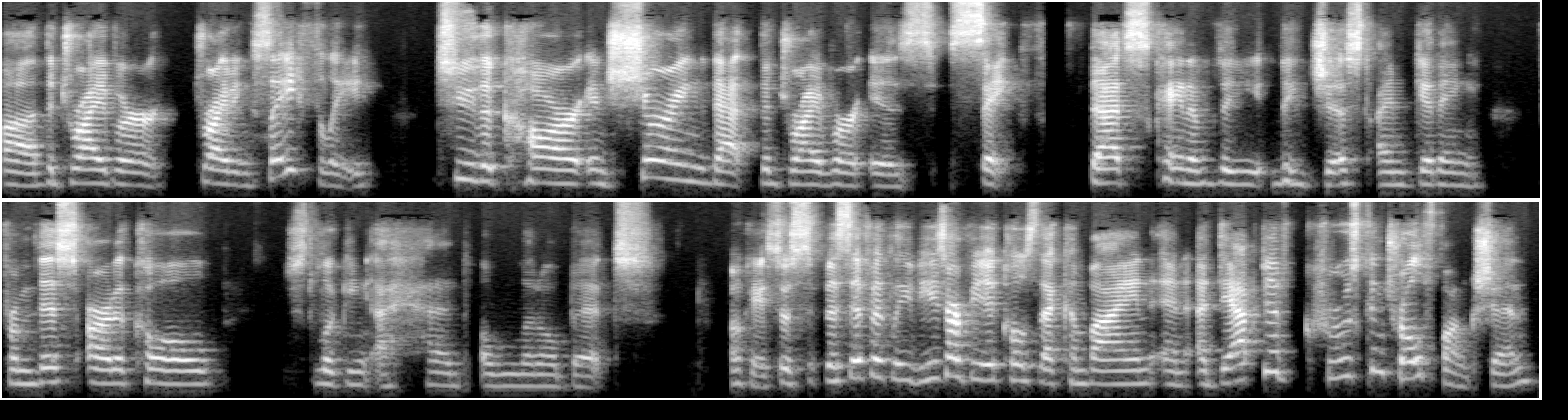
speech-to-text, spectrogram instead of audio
uh, the driver driving safely to the car ensuring that the driver is safe. That's kind of the the gist I'm getting from this article. Just looking ahead a little bit. Okay, so specifically, these are vehicles that combine an adaptive cruise control function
